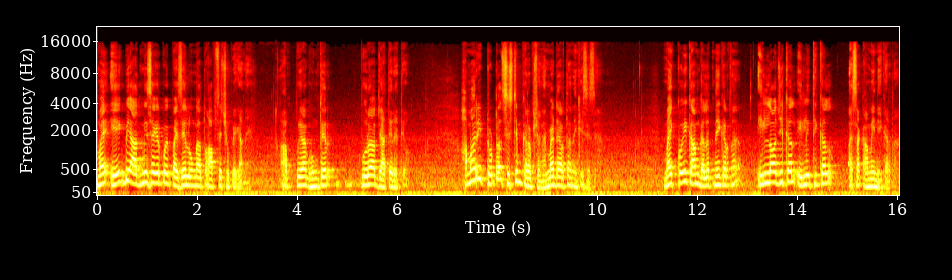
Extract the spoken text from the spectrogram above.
मैं एक भी आदमी से अगर कोई पैसे लूँगा तो आपसे छुपेगा नहीं। आप पूरा घूमते, पूरा जाते रहते हो। हमारी टोटल सिस्टम करप्शन है, मैं डरता नहीं किसी से। मैं कोई काम गलत नहीं करता इलॉजिकल इलिथिकल ऐसा काम ही नहीं करता।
